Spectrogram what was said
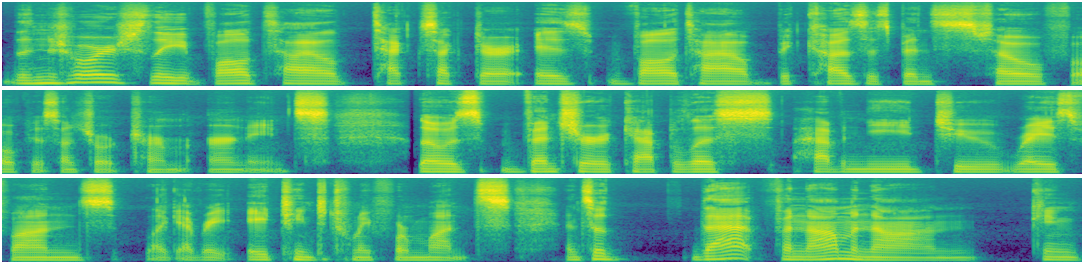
the notoriously volatile tech sector is volatile because it's been so focused on short term earnings. Those venture capitalists have a need to raise funds like every 18 to 24 months. And so that phenomenon can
